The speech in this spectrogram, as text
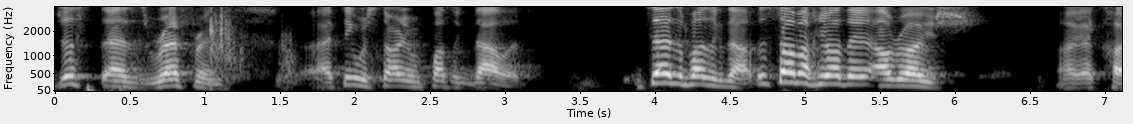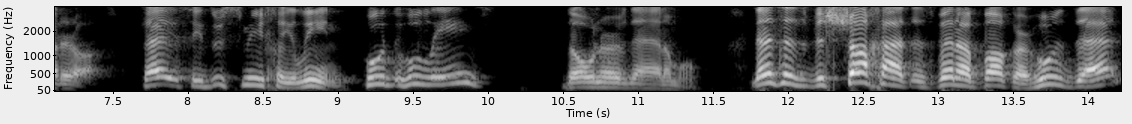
Just as reference, I think we're starting from Pasuk Dalad. It says in Pasuk Dalad, "V'samach yodei al roish." I cut it off. Okay, so you do smicha, you lean. Who, who leans? The owner of the animal. Then it says v'shachat is ben abakar. Who's that?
